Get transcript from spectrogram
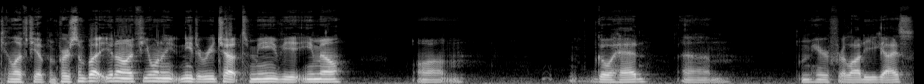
can lift you up in person. But you know, if you want to need to reach out to me via email, um, go ahead. Um, I'm here for a lot of you guys.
